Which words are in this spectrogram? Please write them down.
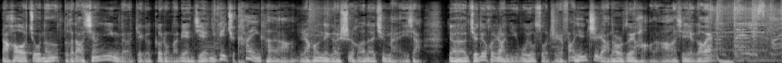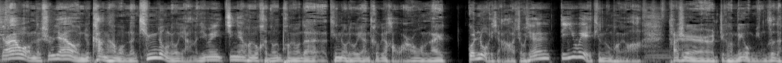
然后就能得到相应的这个各种的链接，你可以去看一看啊，然后那个适合的去买一下，呃，绝对会让你物有所值，放心，质量都是最好的啊！谢谢各位。接下来我们的时间，我们就看看我们的听众留言了，因为今天会有很多朋友的听众留言特别好玩，我们来关注一下啊。首先第一位听众朋友啊，他是这个没有名字的，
